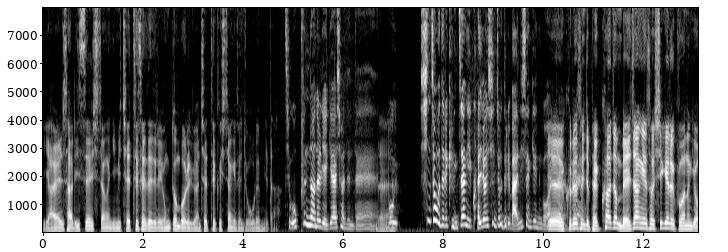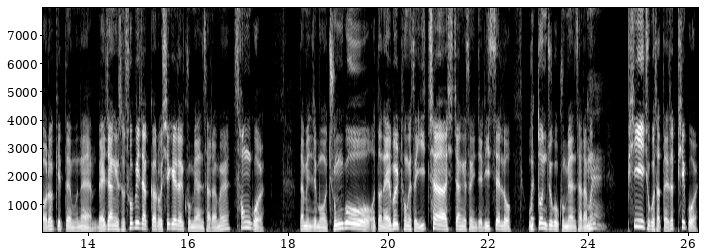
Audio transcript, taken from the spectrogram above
이 알사 리셀 시장은 이미 Z세대들의 용돈벌이를 위한 재테크 시장이 된 지 오래입니다. 지금 오픈런을 얘기하셨는데 네. 뭐 신조어들이 굉장히 관련 신조어들이 많이 생기는 것 예, 같아요. 예, 그래서 네. 이제 백화점 매장에서 시계를 구하는 게 어렵기 때문에 매장에서 소비자가로 시계를 구매한 사람을 성골 그다음에 이제 뭐 중고 어떤 앱을 통해서 2차 시장에서 이제 리셀로 웃돈 주고 구매한 사람은 네. 피 주고 샀다 해서 피골.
